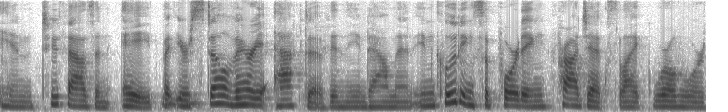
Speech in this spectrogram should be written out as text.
in 2008, but you're still very active in the endowment, including supporting projects like World War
